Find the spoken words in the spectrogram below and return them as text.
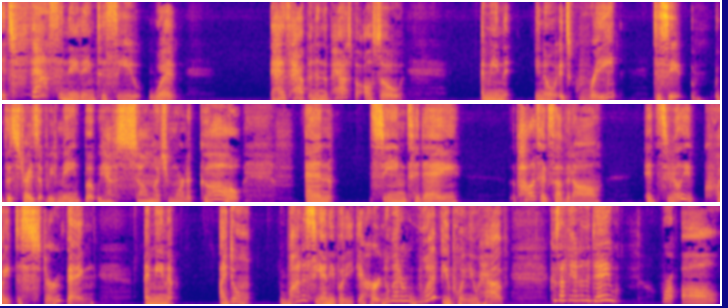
it's fascinating to see what has happened in the past, but also, I mean, you know, it's great to see the strides that we've made, but we have so much more to go. And seeing today the politics of it all, it's really quite disturbing. I mean, I don't want to see anybody get hurt, no matter what viewpoint you have. Because at the end of the day, we're all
